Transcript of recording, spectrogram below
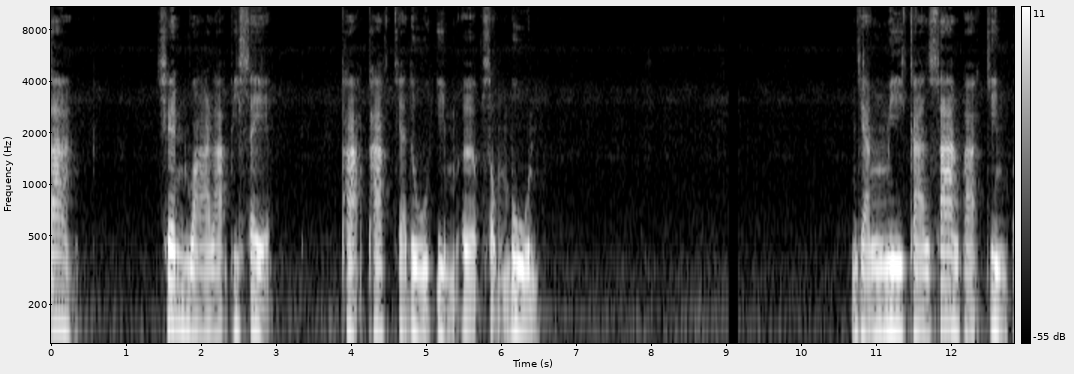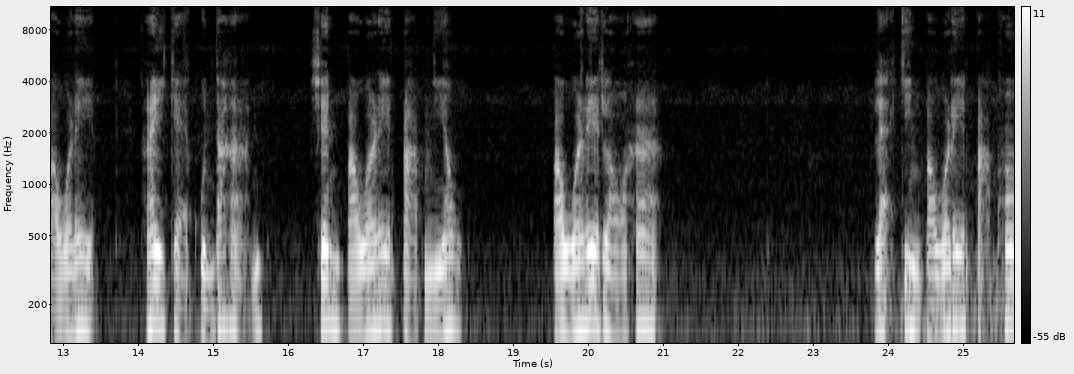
สร้าง เช่นวาระพิเศษ พระพักจะดูอิ่มเอิบสมบูรณ์ ยังมีการสร้างพระกิ่งเปาวเรศ ให้แก่ขุนทหาร เช่นเปาวเรศปราบเงี้ยว เปาวเรศรอห้า และกิ่งเปาวเรศปราบห่อ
